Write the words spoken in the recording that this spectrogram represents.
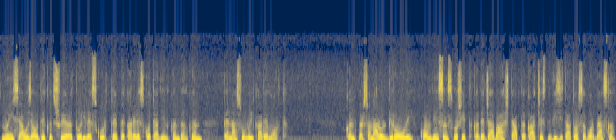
Nu îi se auzeau decât șuierăturile scurte pe care le scotea din când în când pe nasul lui ca de mort. Când personalul biroului, convins în sfârșit că degeaba așteaptă ca acest vizitator să vorbească,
